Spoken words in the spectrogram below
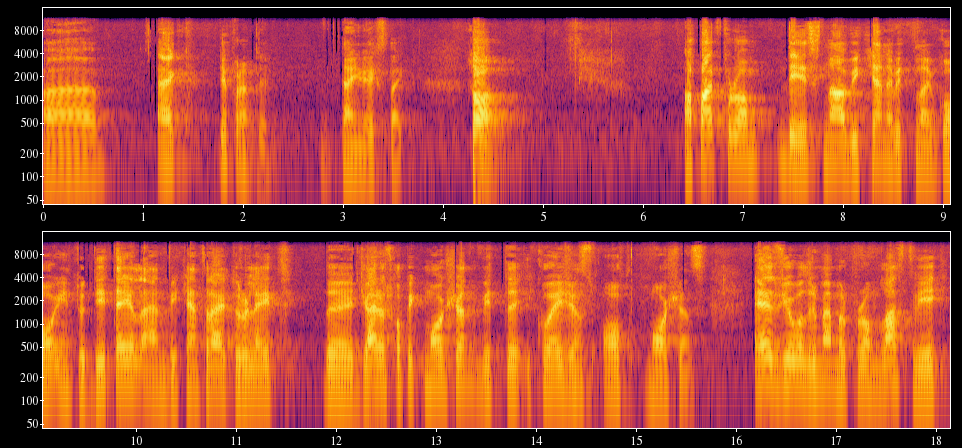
uh, act differently than you expect. So, apart from this, now we can a bit like go into detail and we can try to relate the gyroscopic motion with the equations of motions. As you will remember from last week,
